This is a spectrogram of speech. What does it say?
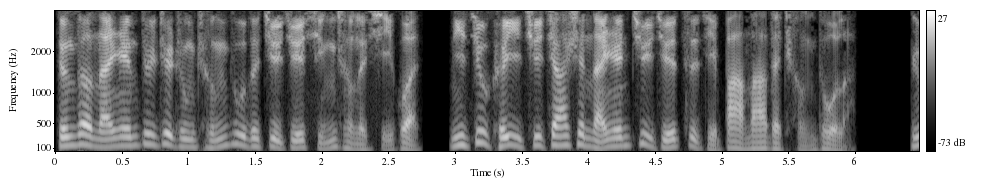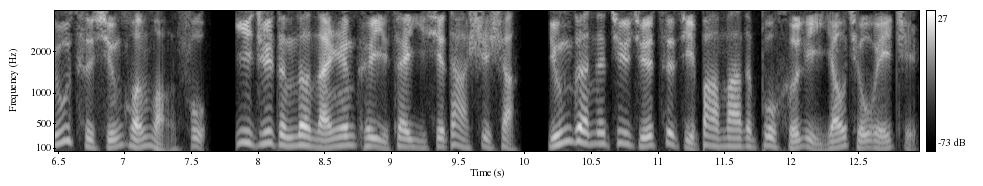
等到男人对这种程度的拒绝形成了习惯，你就可以去加深男人拒绝自己爸妈的程度了。如此循环往复，一直等到男人可以在一些大事上勇敢的拒绝自己爸妈的不合理要求为止。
